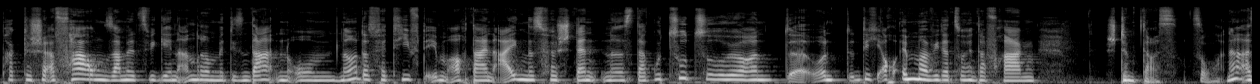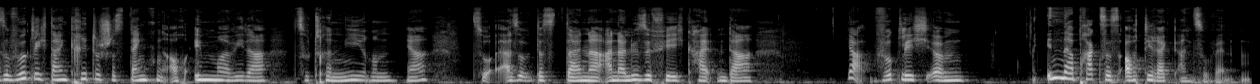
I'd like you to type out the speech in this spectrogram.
praktische Erfahrungen sammelst, wie gehen andere mit diesen Daten um. Ne? Das vertieft eben auch dein eigenes Verständnis, da gut zuzuhören äh, und dich auch immer wieder zu hinterfragen, stimmt das? So, ne? Also wirklich dein kritisches Denken auch immer wieder zu trainieren, ja. Zu, also, dass deine Analysefähigkeiten da ja wirklich ähm, in der Praxis auch direkt anzuwenden.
